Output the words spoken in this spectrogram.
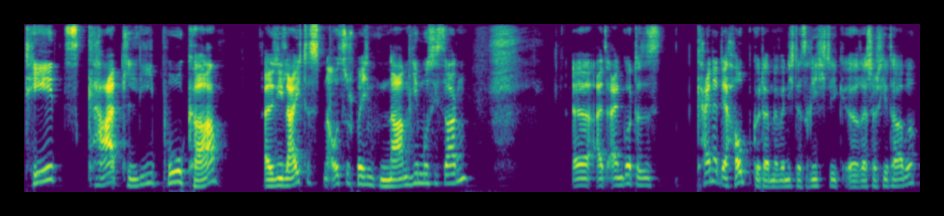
Tezcatlipoca. Also die leichtesten auszusprechenden Namen hier, muss ich sagen. Äh, als ein Gott, das ist keiner der Hauptgötter mehr, wenn ich das richtig äh, recherchiert habe.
